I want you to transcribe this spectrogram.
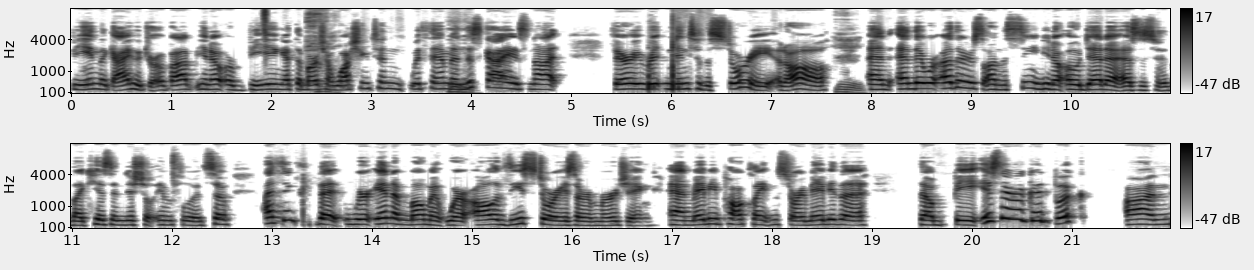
being the guy who drove Bob, you know, or being at the March on. Washington with him. And mm. this guy is not very written into the story at all. Mm. And and there were others on the scene, you know, Odetta as like his initial influence. So I think that we're in a moment where all of these stories are emerging, and maybe Paul Clayton's story, maybe the there'll be. Is there a good book on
